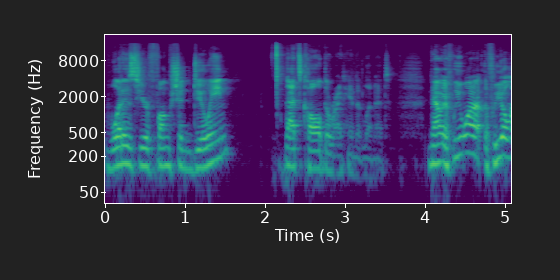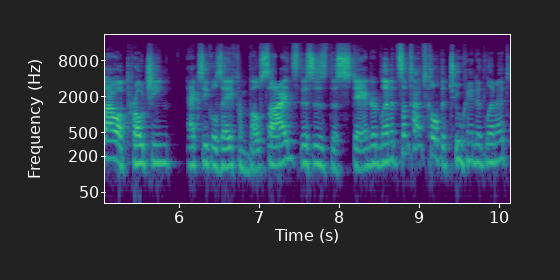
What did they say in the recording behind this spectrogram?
what is your function doing? That's called the right-handed limit. Now, if we want if we allow approaching x equals a from both sides, this is the standard limit, sometimes called the two-handed limit,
